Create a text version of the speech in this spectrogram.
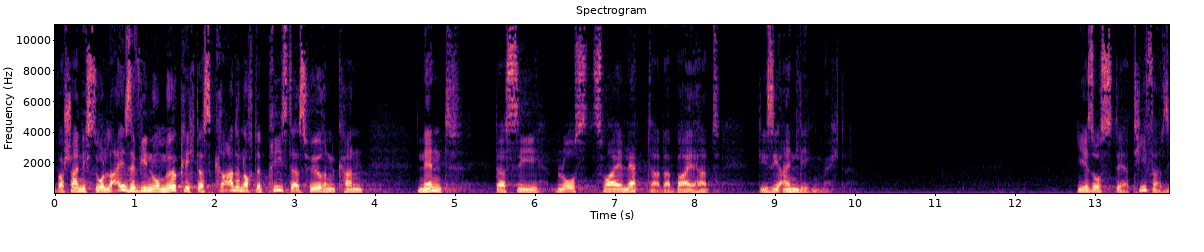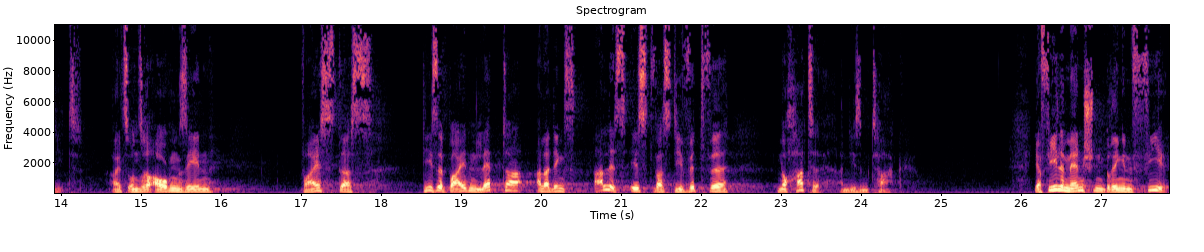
wahrscheinlich so leise wie nur möglich, dass gerade noch der Priester es hören kann, nennt, dass sie bloß zwei Lepta dabei hat, die sie einlegen möchte. Jesus, der tiefer sieht, als unsere Augen sehen, weiß, dass diese beiden Lepta allerdings alles ist, was die Witwe noch hatte an diesem Tag. Ja, viele Menschen bringen viel,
